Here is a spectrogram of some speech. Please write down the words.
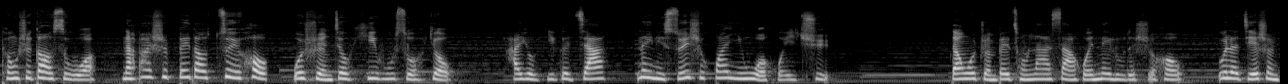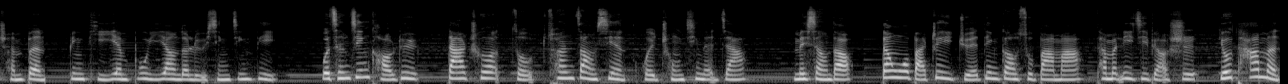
同时告诉我，哪怕是飞到最后，我仍旧一无所有，还有一个家，那里随时欢迎我回去。当我准备从拉萨回内陆的时候，为了节省成本并体验不一样的旅行经历，我曾经考虑搭车走川藏线回重庆的家。没想到，当我把这一决定告诉爸妈，他们立即表示由他们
